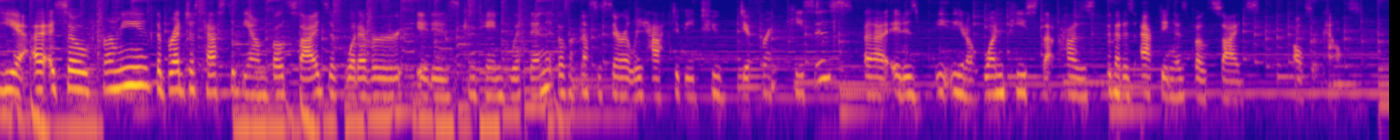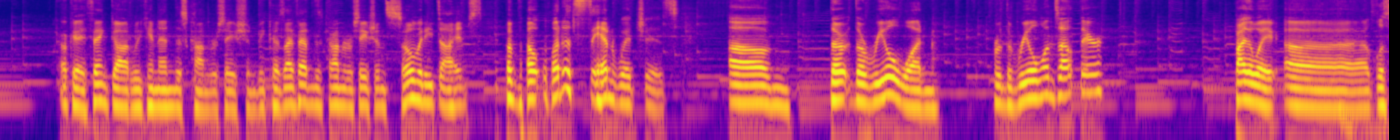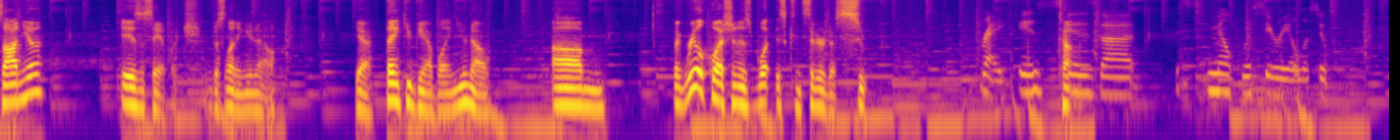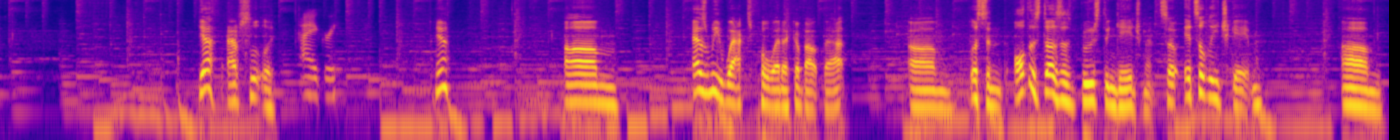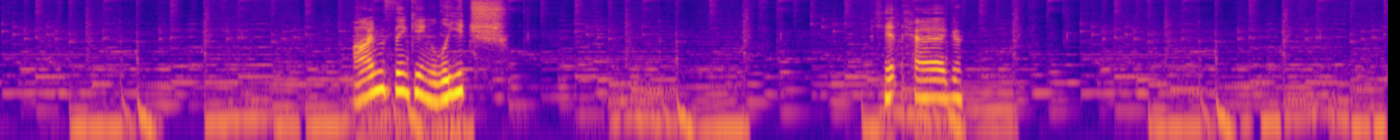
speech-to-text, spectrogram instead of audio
Yeah. I, so for me, the bread just has to be on both sides of whatever it is contained within. It doesn't necessarily have to be two different pieces. Uh, it is, you know, one piece that has that is acting as both sides also counts. Okay, thank God we can end this conversation because I've had this conversation so many times about what a sandwich is. Um, the the real one, for the real ones out there. By the way, uh, lasagna is a sandwich. I'm just letting you know. Yeah, thank you, gambling. You know. Um, the real question is what is considered a soup. Right. Is is uh, milk with cereal a soup? Yeah, absolutely. I agree. Yeah. Um, as we wax poetic about that, um, listen, all this does is boost engagement. So it's a leech game. Um, I'm thinking leech, pit hag.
